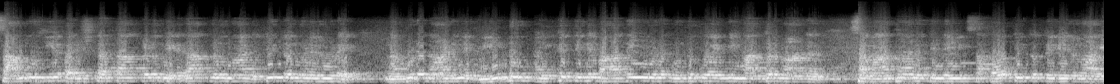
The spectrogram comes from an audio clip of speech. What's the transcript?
സാമൂഹിക പരിഷ്കർത്താക്കളും നേതാക്കളുമായ വ്യക്തിത്വങ്ങളിലൂടെ നമ്മുടെ നാടിനെ വീണ്ടും ഐക്യത്തിന്റെ പാതയിലൂടെ കൊണ്ടുപോയെങ്കിൽ മാത്രമാണ് സമാധാനത്തിന്റെയും സഹോദരത്വത്തിന്റെയുമായ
